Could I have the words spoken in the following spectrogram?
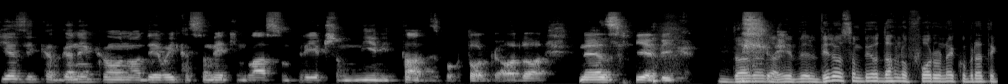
jezik kad ga neka ono devojka sa mekim glasom pričam, nije ni tad zbog toga, ono, ne znam, jebi. Da, da, da. Video sam bio davno foru neku, brate,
